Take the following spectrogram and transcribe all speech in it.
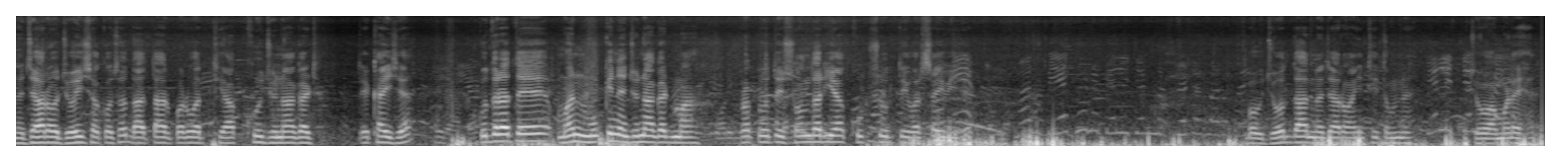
નજારો જોઈ શકો છો. દાતાર પર્વતથી આખું જુનાગઢ દેખાય છે. કુદરતે મન મૂકીને જુનાગઢમાં પ્રકૃતિ સૌંદર્ય ખૂબસૂરતી વરસાવી છે. બહુ જોરદાર નજારો અહીંથી તમને જોવા મળે છે.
